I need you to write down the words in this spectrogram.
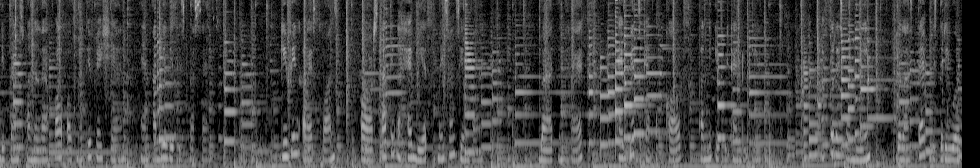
depends on the level of motivation and abilities possessed. Giving a response or starting a habit may sound simple, but in fact, habits can occur only if we can do it. After responding, the last step is the reward.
